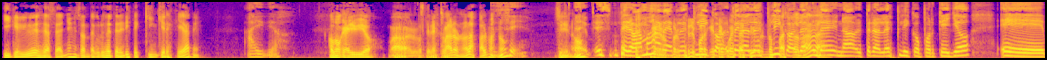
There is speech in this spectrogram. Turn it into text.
y que vive desde hace años en Santa Cruz de Tenerife. ¿Quién quieres que gane? Ay, Dios. ¿Cómo que vivió? Ah, lo tienes claro, ¿no? Las Palmas, ¿no? Sí. Sí, ¿no? Eh, es- pero vamos a ver, ¿por lo explico, pero lo? No explico, pasa lo- no, pero lo explico porque yo, eh,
